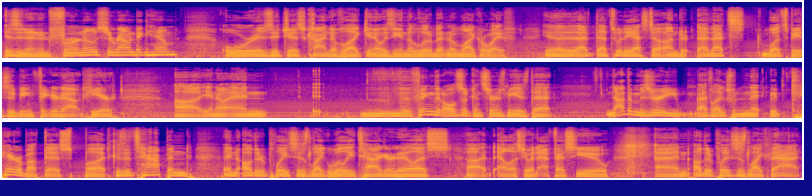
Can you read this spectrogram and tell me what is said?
is it an inferno surrounding him, or is it just kind of like you know is he in a little bit in a microwave? You know that that's what he has to under. That's what's basically being figured out here. Uh, you know, and the thing that also concerns me is that not that Missouri athletics would, would care about this, but because it's happened in other places like Willie Taggart at LS, uh, LSU at FSU and other places like that.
